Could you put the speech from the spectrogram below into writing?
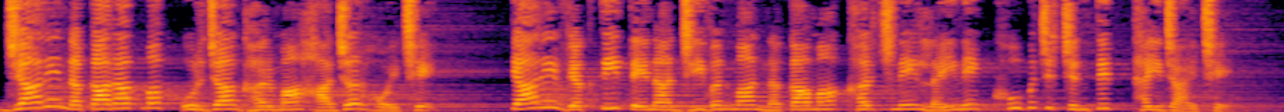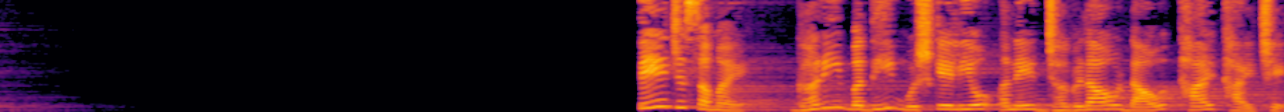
જ્યારે નકારાત્મક ઊર્જા ઘરમાં હાજર હોય છે ત્યારે વ્યક્તિ તેના જીવનમાં નકામા ખર્ચને લઈને ખૂબ જ ચિંતિત થઈ જાય છે. તે જ સમયે ઘણી બધી મુશ્કેલીઓ અને ઝઘડાઓ ડાઓ થાય થાય છે.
